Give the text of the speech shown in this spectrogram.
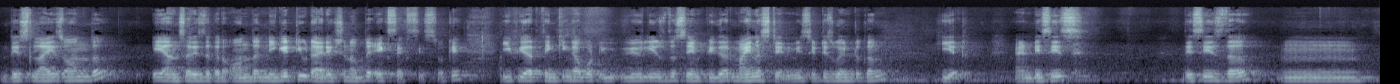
this lies on the a answer is the on the negative direction of the x axis okay? If you are thinking about we will use the same figure minus 10 means it is going to come here. And this is this is the um,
